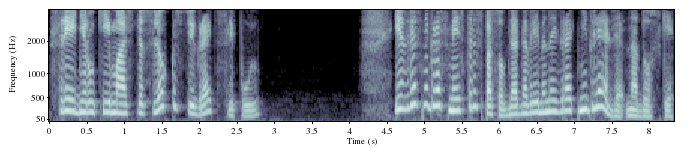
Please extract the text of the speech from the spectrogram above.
Средней руки мастер с легкостью играет вслепую. Известные гроссмейстеры способны одновременно играть, не глядя на доски,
